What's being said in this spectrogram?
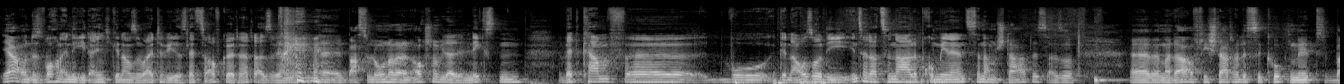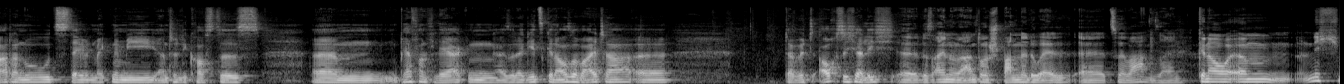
ja, und das Wochenende geht eigentlich genauso weiter, wie das letzte aufgehört hat. Also wir haben äh, in Barcelona dann auch schon wieder den nächsten Wettkampf, äh, wo genauso die internationale Prominenz dann am Start ist. Also äh, wenn man da auf die Starterliste guckt mit Bata Nutz, David McNamee, Anthony Costas, ähm, Per van Flerken, also da geht's genauso weiter. Äh, da wird auch sicherlich äh, das eine oder andere spannende Duell äh, zu erwarten sein. Genau, ähm, nicht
